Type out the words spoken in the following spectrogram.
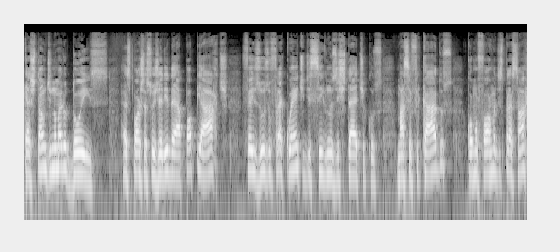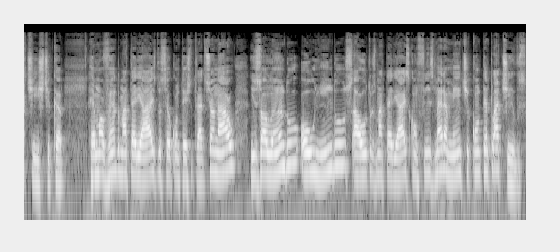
Questão de número 2. Resposta sugerida é a pop art fez uso frequente de signos estéticos massificados como forma de expressão artística removendo materiais do seu contexto tradicional, isolando ou unindo-os a outros materiais com fins meramente contemplativos.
